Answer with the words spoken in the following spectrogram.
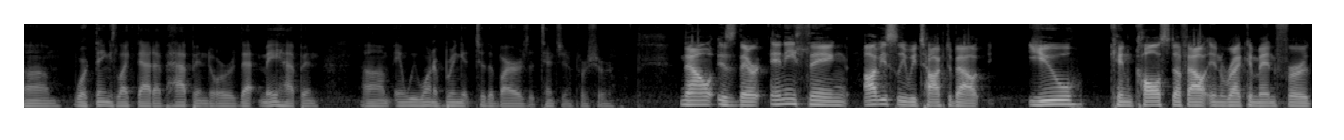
um, where things like that have happened or that may happen, um, and we want to bring it to the buyer's attention for sure. Now, is there anything? Obviously, we talked about you can call stuff out and recommend for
